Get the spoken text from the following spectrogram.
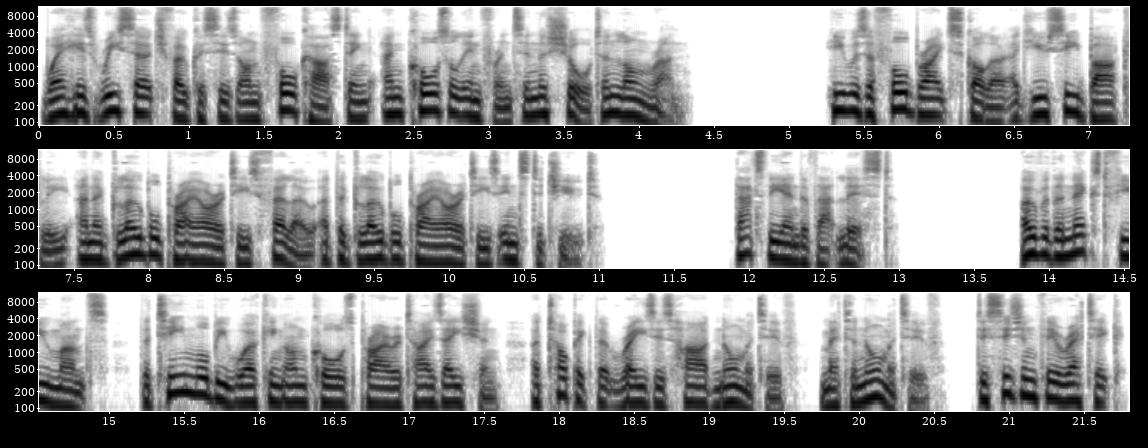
where his research focuses on forecasting and causal inference in the short and long run. He was a Fulbright Scholar at UC Berkeley and a Global Priorities Fellow at the Global Priorities Institute. That's the end of that list. Over the next few months, the team will be working on cause prioritization, a topic that raises hard normative, metanormative, decision theoretic,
